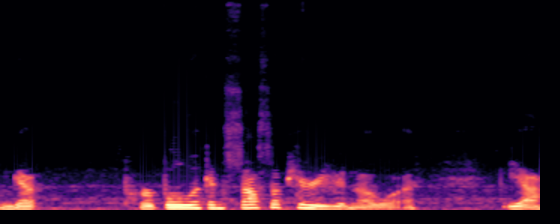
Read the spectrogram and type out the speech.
We got purple looking sauce up here, even though, uh, yeah.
